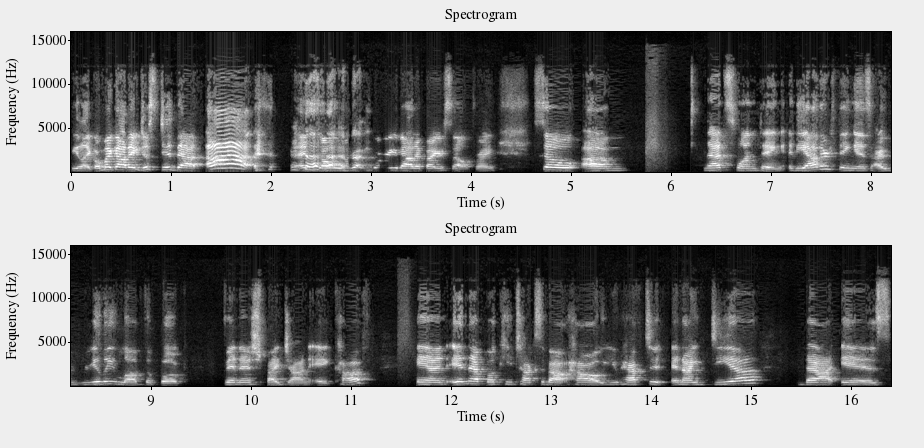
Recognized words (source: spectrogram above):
be like oh my god i just did that ah and go right. worry about it by yourself right so um that's one thing. And the other thing is, I really love the book Finish by Jon Acuff. And in that book, he talks about how you have to, an idea that is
